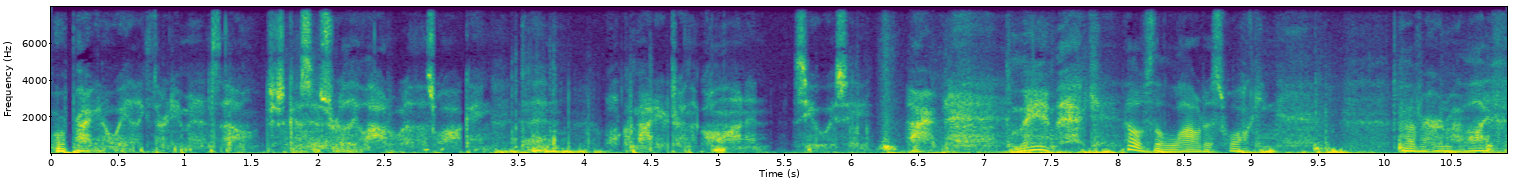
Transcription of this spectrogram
We're probably gonna wait like 30 minutes though, just because it's really loud with us walking. And then we'll come out here, turn the call on, and see what we see. All right, it back. That was the loudest walking I've ever heard in my life.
